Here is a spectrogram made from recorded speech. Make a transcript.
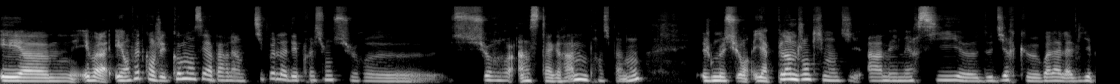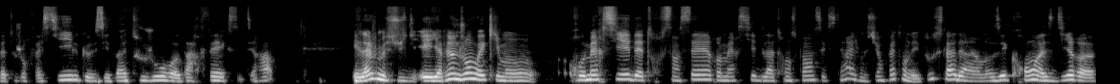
Euh, et, voilà. Et en fait, quand j'ai commencé à parler un petit peu de la dépression sur, euh, Instagram, principalement, je me suis, il y a plein de gens qui m'ont dit ah mais merci euh, de dire que voilà la vie est pas toujours facile, que c'est pas toujours parfait, etc. Et là, je me suis dit, et il y a plein de gens ouais, qui m'ont remercié d'être sincère, remercié de la transparence, etc. Et je me suis dit, en fait, on est tous là derrière nos écrans à se dire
